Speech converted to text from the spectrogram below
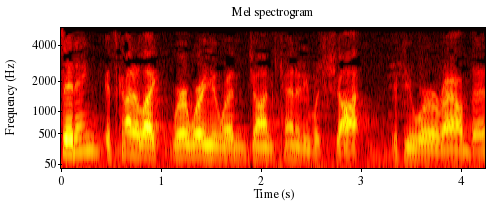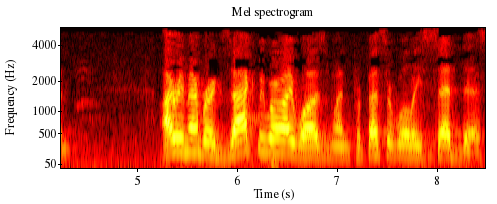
sitting. It's kind of like where were you when John Kennedy was shot, if you were around then. I remember exactly where I was when Professor Woolley said this.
